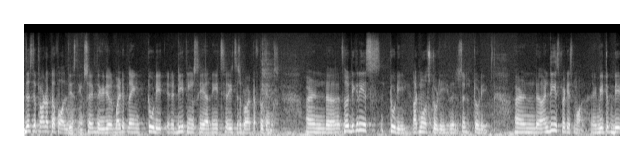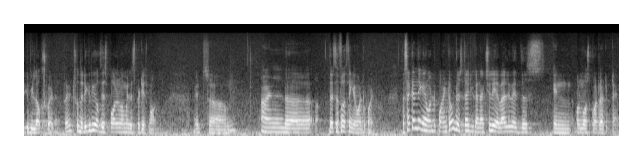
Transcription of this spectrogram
just the product of all these things. Right? You're multiplying two d, uh, d things here, and each, each is a product of two things. And uh, so degree is 2d, at most 2d, 2d. And, uh, and d is pretty small. Like we took d to be log squared, right? So the degree of this polynomial is pretty small. It's um, and uh, that's the first thing I want to point out. The second thing I want to point out is that you can actually evaluate this in almost quadratic time.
